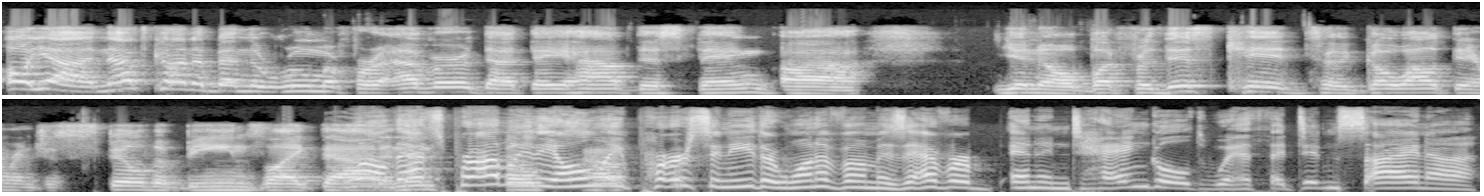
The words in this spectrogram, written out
Oh yeah, and that's kind of been the rumor forever that they have this thing. Uh, you know, but for this kid to go out there and just spill the beans like that. well, and then that's probably the only out- person either one of them has ever been entangled with that didn't sign a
